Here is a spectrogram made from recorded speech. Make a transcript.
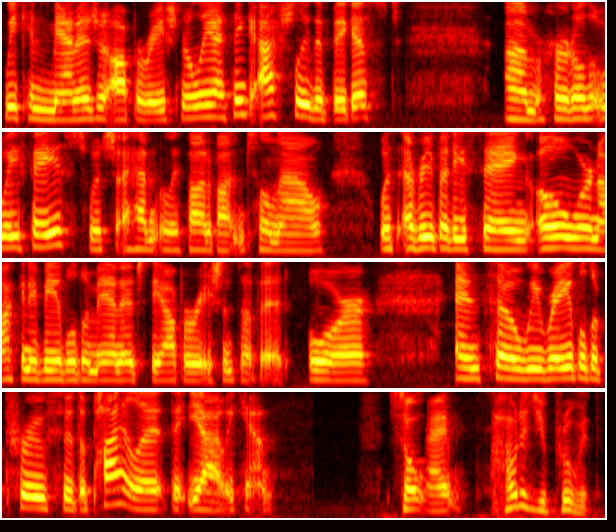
We can manage it operationally. I think actually the biggest um, hurdle that we faced, which I hadn't really thought about until now, was everybody saying, "Oh, we're not going to be able to manage the operations of it," or, and so we were able to prove through the pilot that yeah, we can. So, right? how did you prove it?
